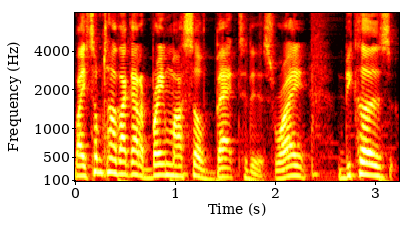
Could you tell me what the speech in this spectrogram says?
like sometimes I gotta bring myself back to this, right? Because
